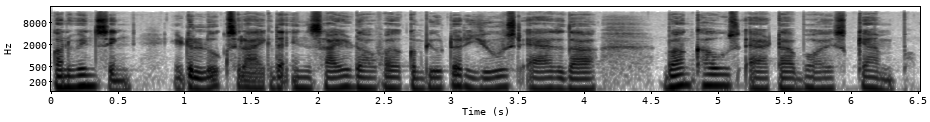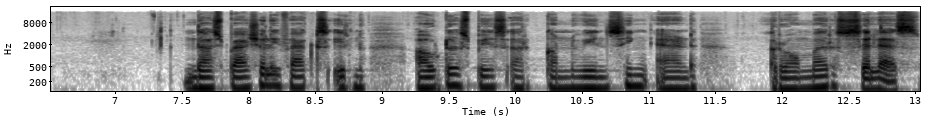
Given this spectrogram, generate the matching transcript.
convincing. It looks like the inside of a computer used as the bunkhouse at a boys' camp. The special effects in outer space are convincing and remerciless.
